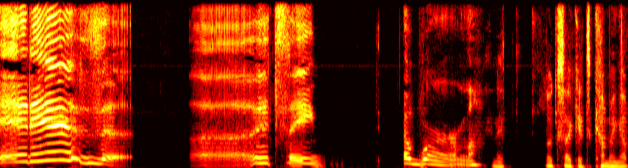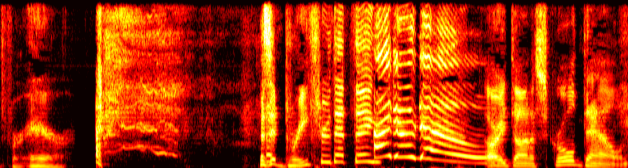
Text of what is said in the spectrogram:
it is. Uh, it's a a worm. And it looks like it's coming up for air. Does it breathe through that thing? I don't know. All right, Donna, scroll down.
